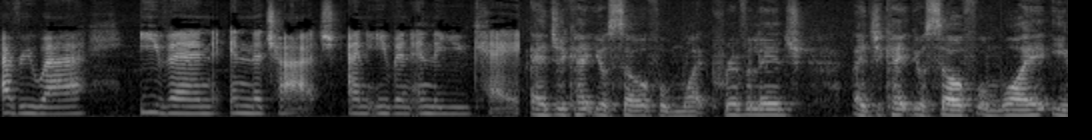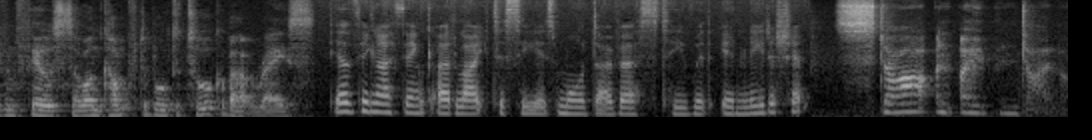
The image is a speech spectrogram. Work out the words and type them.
everywhere, even in the church and even in the UK. Educate yourself on white privilege, educate yourself on why it even feels so uncomfortable to talk about race. The other thing I think I'd like to see is more diversity within leadership. Start an open dialogue.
